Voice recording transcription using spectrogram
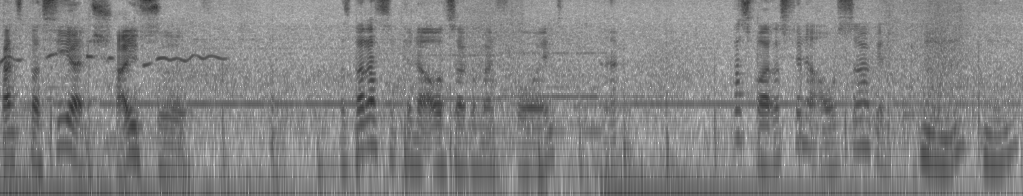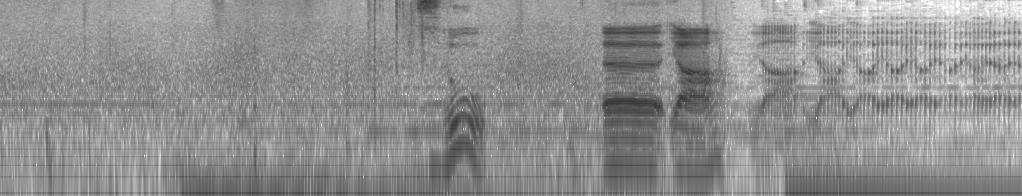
Kann's passieren. Scheiße. Was war das denn für eine Aussage, mein Freund? Ja? Was war das für eine Aussage? So. Äh, ja. Ja, ja, ja, ja, ja, ja, ja,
